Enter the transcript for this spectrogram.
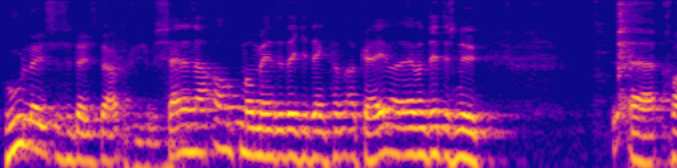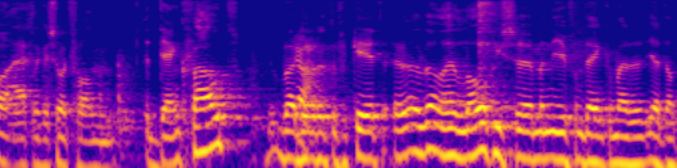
Hoe lezen ze deze datavisualisatie? Zijn er nou ook momenten dat je denkt van... oké, want dit is nu uh, gewoon eigenlijk een soort van denkfout. Waardoor het een verkeerd... Uh, wel een heel logische manier van denken, maar ja, dan,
